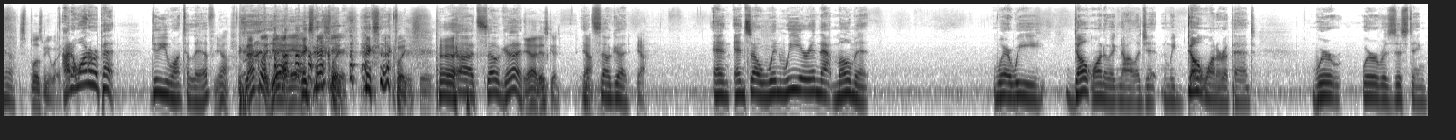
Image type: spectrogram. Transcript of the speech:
Yeah. just blows me away. I don't want to repent. Do you want to live? Yeah, exactly. Yeah, yeah, exactly, for exactly. For sure. oh, it's so good. Yeah, it is good. Yeah, It's so good. yeah. And and so when we are in that moment where we don't want to acknowledge it and we don't want to repent, we're we're resisting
